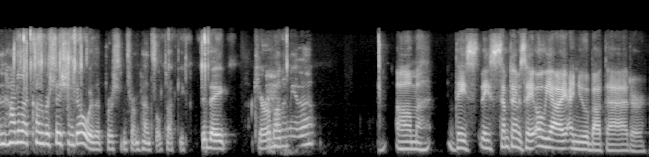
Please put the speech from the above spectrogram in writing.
And how did that conversation go with a person from Pennsylvania? Did they care about any of that? Um, they they sometimes say, "Oh yeah, I, I knew about that," or,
